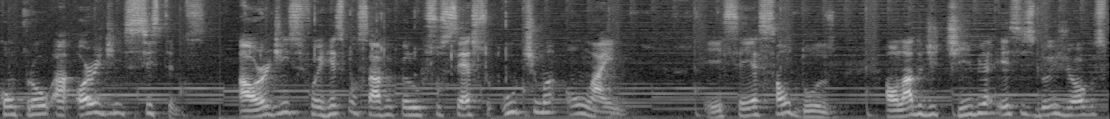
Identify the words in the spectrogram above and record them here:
comprou a Origin Systems. A Origins foi responsável pelo sucesso Ultima Online. Esse aí é saudoso. Ao lado de Tibia, esses dois jogos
